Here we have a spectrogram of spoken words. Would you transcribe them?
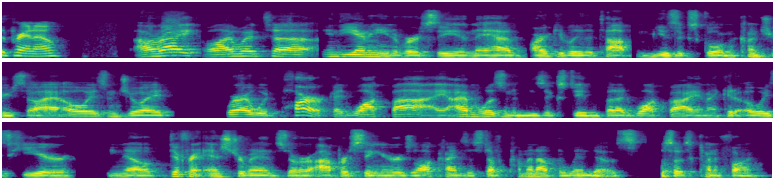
Soprano. All right. Well, I went to Indiana University and they have arguably the top music school in the country. So I always enjoyed where I would park. I'd walk by. I wasn't a music student, but I'd walk by and I could always hear you know, different instruments or opera singers, all kinds of stuff coming out the windows. So it's kind of fun.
